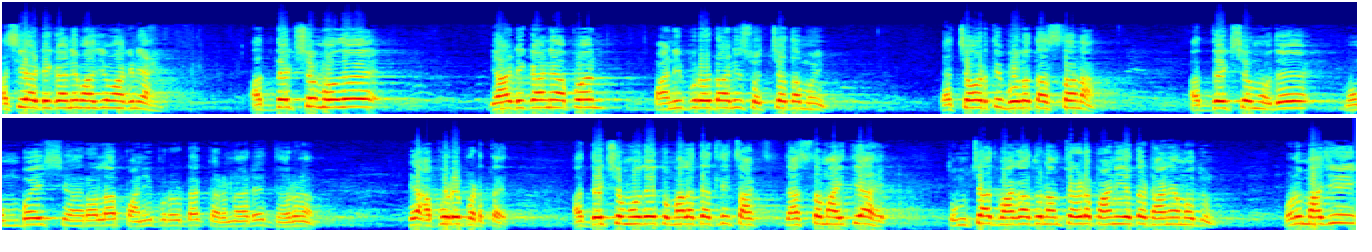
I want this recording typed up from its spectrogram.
अशी या ठिकाणी माझी मागणी आहे. अध्यक्ष महोदय या ठिकाणी आपण पाणी पुरवठा आणि स्वच्छता मोहीम याच्यावरती बोलत असताना अध्यक्ष महोदय मुंबई शहराला पाणी पुरवठा करणारे धरण हे अपुरे पडत आहेत अध्यक्ष महोदय तुम्हाला त्यातली जास्त माहिती आहे. तुमच्याच भागातून आमच्याकडे पाणी येतं ठाण्यामधून. म्हणून माझी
